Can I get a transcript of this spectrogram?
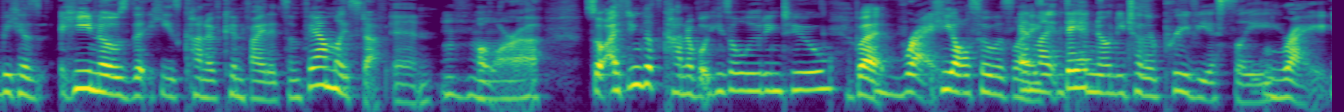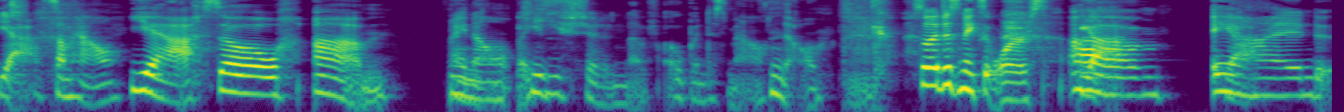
because he knows that he's kind of confided some family stuff in Mhm. Alara. So I think that's kind of what he's alluding to, but Right. he also was like, and like they had known each other previously. right. Yeah, somehow. Yeah. So um I, know, but he shouldn't have opened his mouth. no. So it just makes it worse. Yeah. Um Yeah. and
